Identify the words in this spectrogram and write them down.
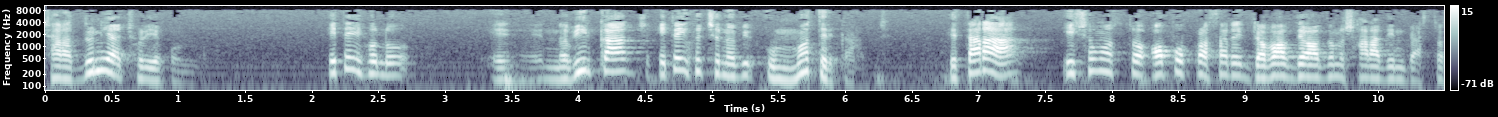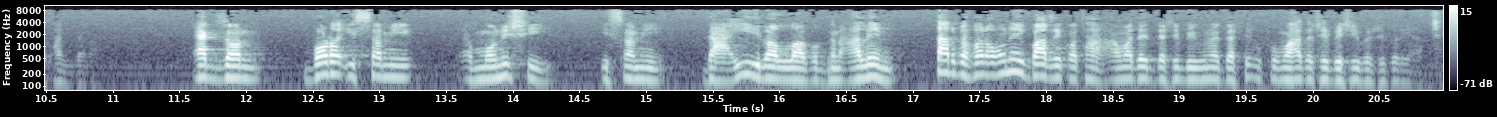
সারা দুনিয়া ছড়িয়ে পড়ল। এটাই হলো নবীর কাজ, এটাই হচ্ছে নবীর উম্মতের কাজ। তারা এই সমস্ত অপপ্রচারের জবাব দেওয়ার জন্য সারাদিন ব্যস্ত থাকবে না। একজন বড় ইসলামী মনীষী, ইসলামী দায়ী আল্লাহ আলেম, তার ব্যাপারে অনেক বাজে কথা আমাদের দেশে, বিভিন্ন দেশে, উপমহাদেশে বেশি বেশি করে আছে।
